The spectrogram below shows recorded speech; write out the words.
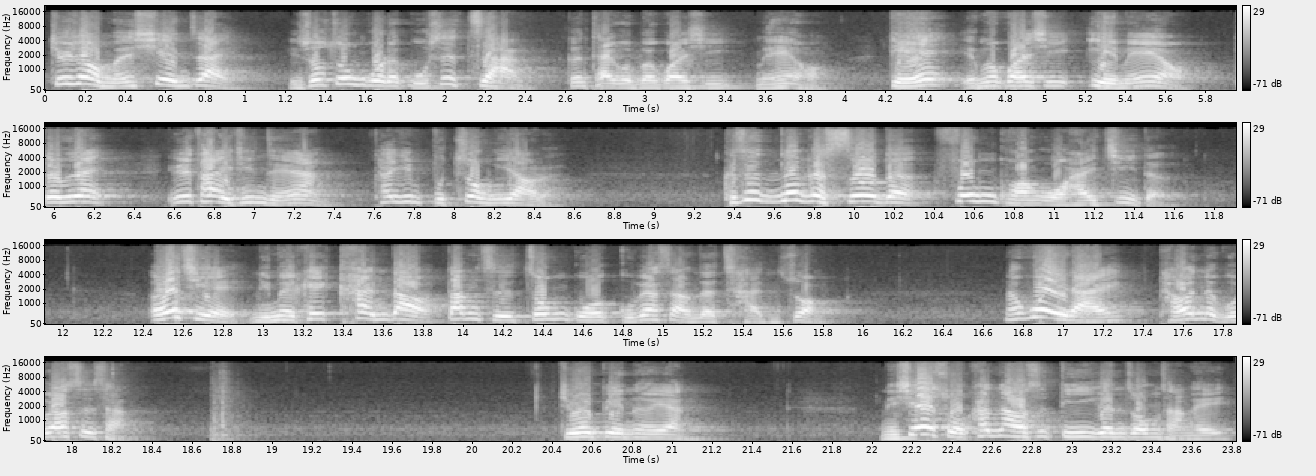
就像我们现在，你说中国的股市涨跟台股有没有关系？没有，跌有没有关系？也没有，对不对？因为它已经怎样？它已经不重要了。可是那个时候的疯狂我还记得，而且你们也可以看到当时中国股票市场的惨状。那未来台湾的股票市场就会变那样。你现在所看到的是第一根中长黑，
